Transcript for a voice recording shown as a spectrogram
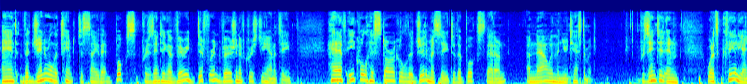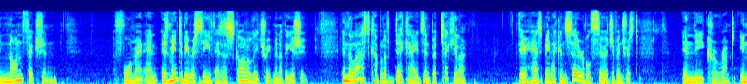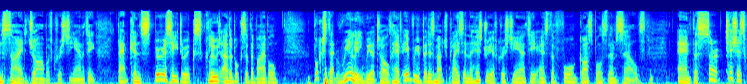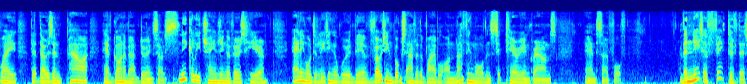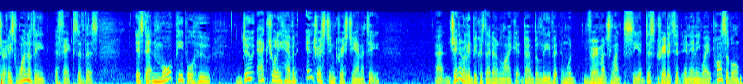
and the general attempt to say that books presenting a very different version of Christianity have equal historical legitimacy to the books that are, are now in the New Testament presented in what is clearly a non-fiction format and is meant to be received as a scholarly treatment of the issue. In the last couple of decades in particular, there has been a considerable surge of interest in the corrupt inside job of Christianity, that conspiracy to exclude other books of the Bible, Books that really, we are told, have every bit as much place in the history of Christianity as the four Gospels themselves, and the surreptitious way that those in power have gone about doing so, sneakily changing a verse here, adding or deleting a word there, voting books out of the Bible on nothing more than sectarian grounds, and so forth. The net effect of this, or at least one of the effects of this, is that more people who do actually have an interest in Christianity, uh, generally because they don't like it, don't believe it, and would very much like to see it discredited in any way possible,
